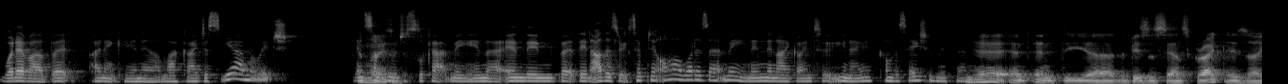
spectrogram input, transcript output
whatever, but I don't care now. Like I just yeah, I'm a witch. And some people just look at me and that, and then but then others are accepting. Oh, what does that mean? And then I go into you know conversation with them. Yeah, and and the uh, the business sounds great. There's a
